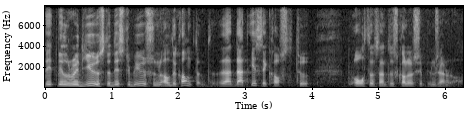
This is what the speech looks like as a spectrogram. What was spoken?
it will reduce the distribution of the content. That, that is a cost to authors and to scholarship in general.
